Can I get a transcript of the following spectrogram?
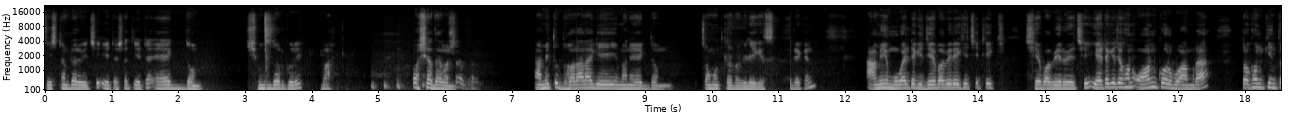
সিস্টেমটা রয়েছে এটার সাথে এটা একদম সুন্দর করে বাহ অসাধারণ। আমি তো ধরার আগেই মানে একদম চমৎকার ভাবে লেগেছে। দেখেন আমি মোবাইলটাকে যেভাবে রেখেছি ঠিক সেভাবে রয়েছে। এটাকে যখন অন করব আমরা তখন কিন্তু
